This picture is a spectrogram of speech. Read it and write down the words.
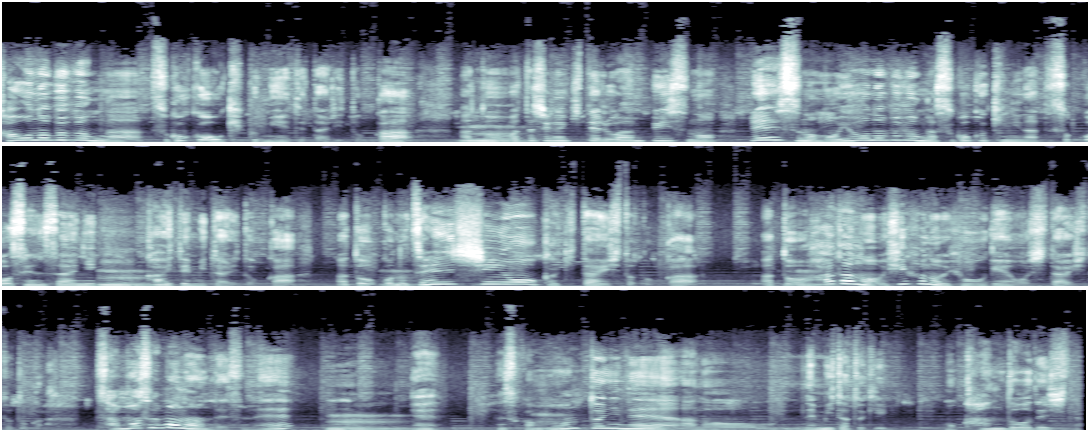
顔の部分がすごく大きく見えてたりとかあと、うん。私が着てるワンピースのレースの模様の部分がすごく気になってそこを繊細にうん。描いてみたりとか、あとこの全身を描きたい人とかあとうん。肌の皮膚の表現をしたい人とか様々なんですね。うん。ねですか？らうん。本当にね、あのね見た時もう感動でした。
